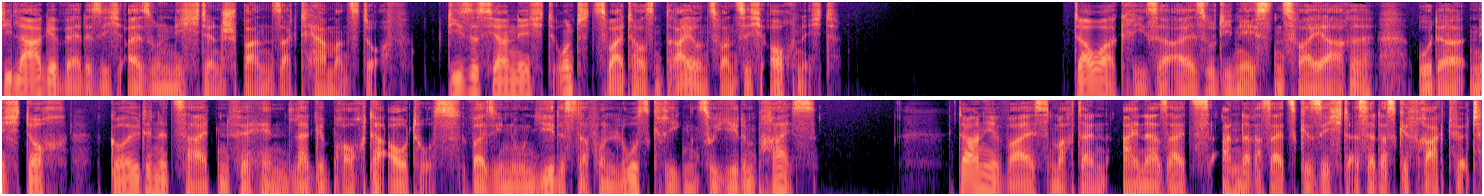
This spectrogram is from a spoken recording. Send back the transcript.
Die Lage werde sich also nicht entspannen, sagt Hermannsdorf. Dieses Jahr nicht und 2023 auch nicht. Dauerkrise also die nächsten zwei Jahre oder nicht doch goldene Zeiten für Händler gebrauchter Autos, weil sie nun jedes davon loskriegen zu jedem Preis. Daniel Weiß macht ein einerseits andererseits Gesicht, als er das gefragt wird.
